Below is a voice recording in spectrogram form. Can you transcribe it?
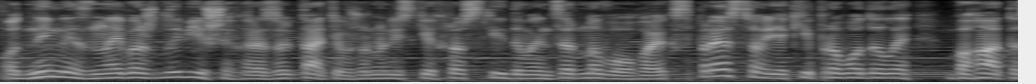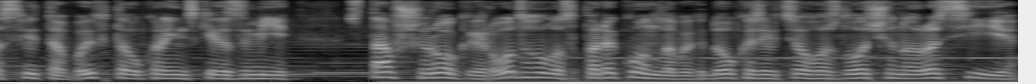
Одним із найважливіших результатів журналістських розслідувань зернового експресу, які проводили багато світових та українських змі, став широкий розголос переконливих доказів цього злочину Росії,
